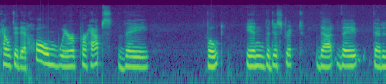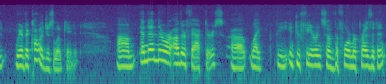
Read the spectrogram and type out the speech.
counted at home, where perhaps they vote in the district that they that is where the college is located. Um, and then there were other factors uh, like the interference of the former president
